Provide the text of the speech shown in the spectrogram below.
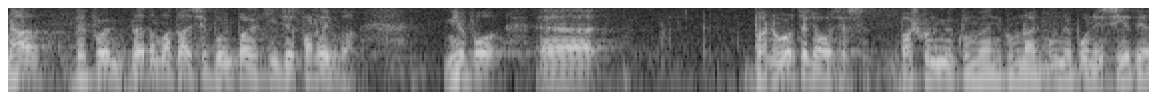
Na veprojmë vetëm ata që bëjnë parkingje të parregullta. Mirëpo banorët e lagjes, bashkëpunim me Kuvendin Komunal mund me bo një zgjidhje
